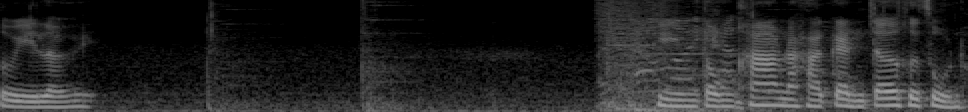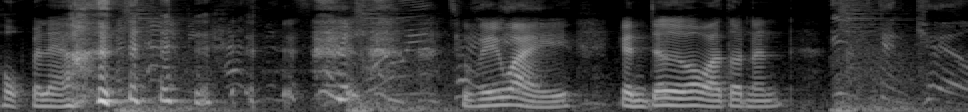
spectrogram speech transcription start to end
ตุยเลย ทีมตรงข้ามนะคะ แกรนเจอร์คือศูนย์หกไปแล้ว คือไม่ไหว แกรนเจอร์ปะวะตอนนั้น Instant kill.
